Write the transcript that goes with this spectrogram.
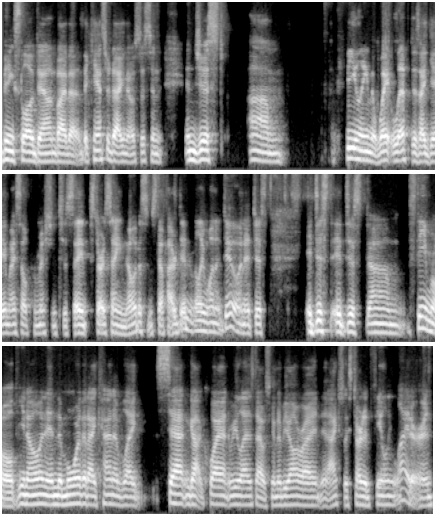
being slowed down by the the cancer diagnosis and and just um, feeling the weight lift as I gave myself permission to say start saying no to some stuff I didn't really want to do, and it just it just it just um, steamrolled, you know. And, and the more that I kind of like sat and got quiet and realized I was going to be all right, and actually started feeling lighter. And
